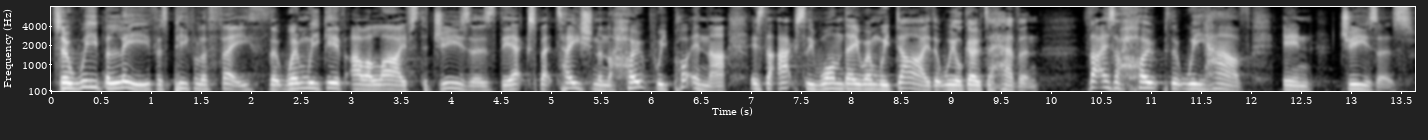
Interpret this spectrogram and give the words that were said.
So, we believe as people of faith that when we give our lives to Jesus, the expectation and the hope we put in that is that actually one day when we die, that we'll go to heaven. That is a hope that we have in Jesus.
